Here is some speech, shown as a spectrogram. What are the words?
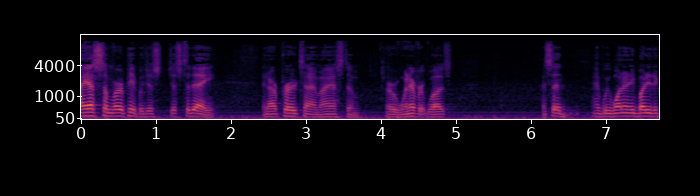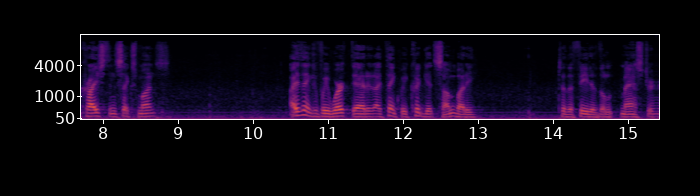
I asked some of our people just, just today in our prayer time, I asked them, or whenever it was, I said, Have we won anybody to Christ in six months? I think if we worked at it, I think we could get somebody to the feet of the Master.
